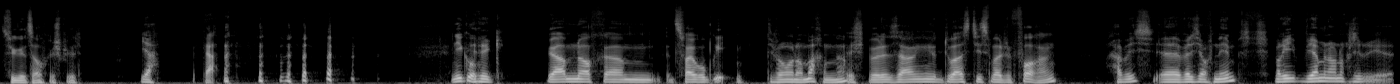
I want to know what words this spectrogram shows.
Zügels auch gespielt. Ja. Ja. Nico, Erik, wir haben noch ähm, zwei Rubriken. die wollen wir noch machen, ne? Ich würde sagen, du hast diesmal den Vorrang. Habe ich, äh, werde ich auch nehmen. Marie, wir haben ja auch noch die,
